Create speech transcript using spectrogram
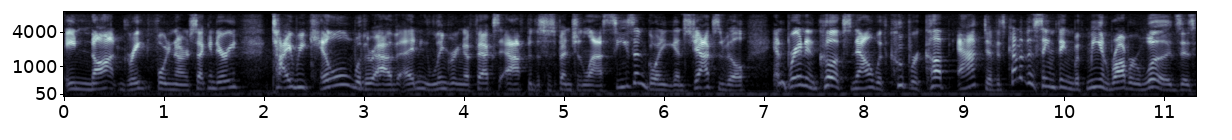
a not great 49er secondary. Tyreek Hill, will there have any lingering effects after the suspension last season going against Jacksonville? And Brandin Cooks, now with Cooper Kupp active. It's kind of the same thing with me and Robert Woods is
